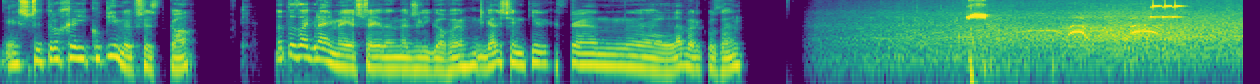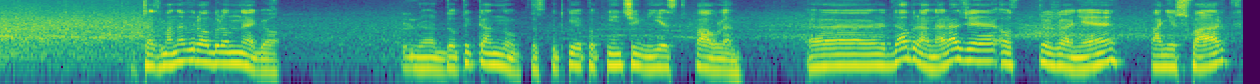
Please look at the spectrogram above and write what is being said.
Jeszcze trochę i kupimy wszystko. No to zagrajmy jeszcze jeden mecz ligowy. Gelsenkirchen Leverkusen. Czas manewru obronnego. Dotyka nóg, co skutkuje potknięciem i jest faulem. Eee, dobra, na razie ostrzeżenie, panie Szwart.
